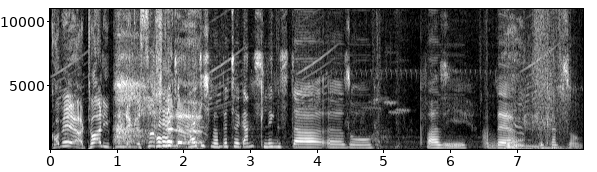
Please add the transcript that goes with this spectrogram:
Komm her, Taliban Link ist zur Halt, Stelle. halt dich mal bitte ganz links da, äh, so quasi an der Begrenzung.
